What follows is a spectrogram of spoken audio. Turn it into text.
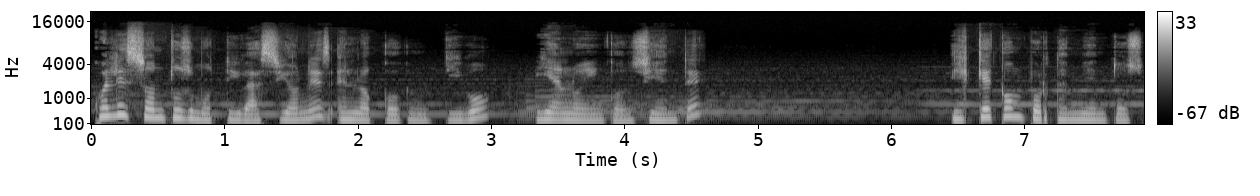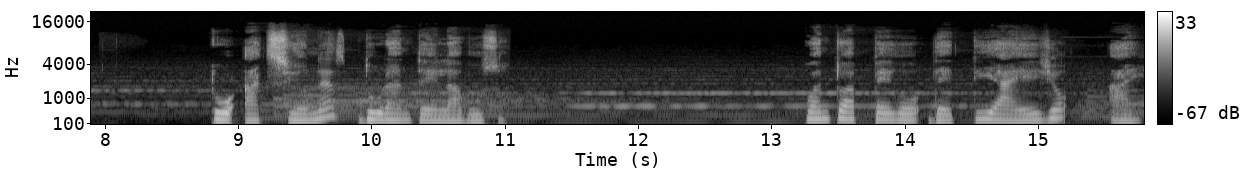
¿Cuáles son tus motivaciones en lo cognitivo y en lo inconsciente? ¿Y qué comportamientos tú accionas durante el abuso? cuánto apego de ti a ello hay.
